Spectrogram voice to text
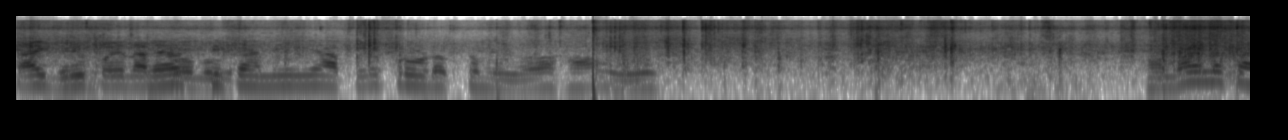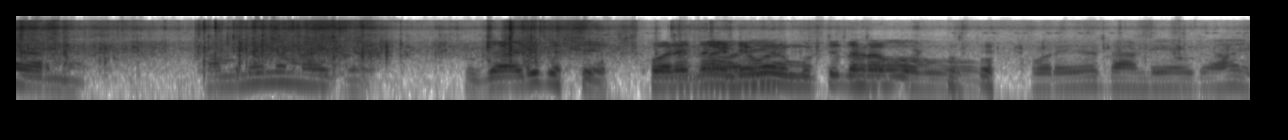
काय ग्रीप आहे दाखवा या बघू ठिकाणी आपल्या प्रोडक्टमुळं हा ऊस थांबायला तयार नाही. थांबलेलं नाही काय गाडी आहे? खोऱ्या दांड्यावर मोठी धरा हो, बघ. हो. खोऱ्या दांडे एवढे आहे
